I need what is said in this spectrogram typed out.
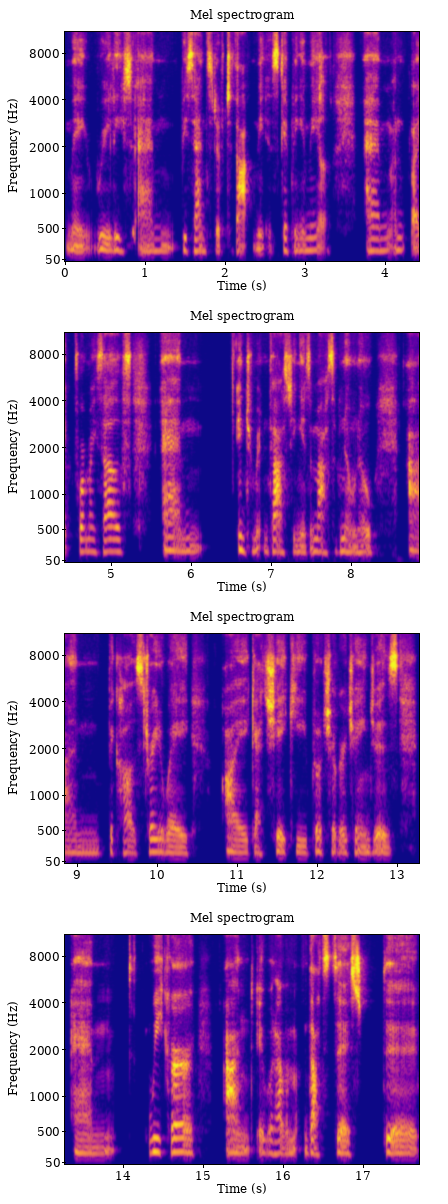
may really um, be sensitive to that skipping a meal. Um, and like for myself um, intermittent fasting is a massive no-no um, because straight away I get shaky blood sugar changes um weaker and it would have a, that's the the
